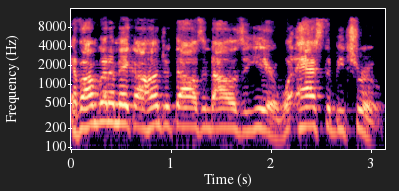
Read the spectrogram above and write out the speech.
If I'm going to make $100,000 a year, what has to be true?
